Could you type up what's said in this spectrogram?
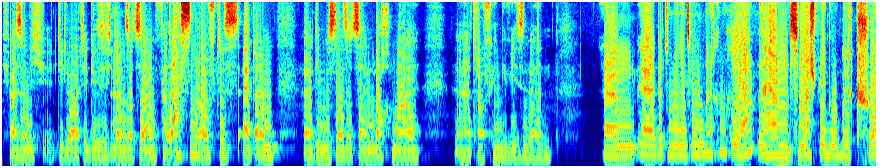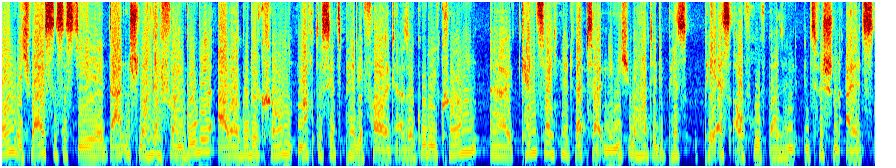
ich weiß ja nicht, die Leute, die sich dann sozusagen verlassen auf das Add-on, äh, die müssen ja sozusagen nochmal äh, darauf hingewiesen werden. Ähm, äh, Gibt es noch mal ganz kurz einen Beitrag? Ja, ähm, zum Beispiel Google Chrome. Ich weiß, das ist die Datenschleuder von Google, aber Google Chrome macht das jetzt per Default. Also Google Chrome äh, kennzeichnet Webseiten, die nicht über HTTPS PS aufrufbar sind, inzwischen als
